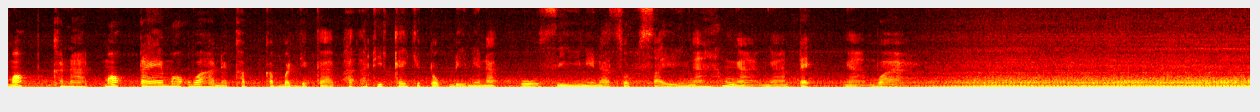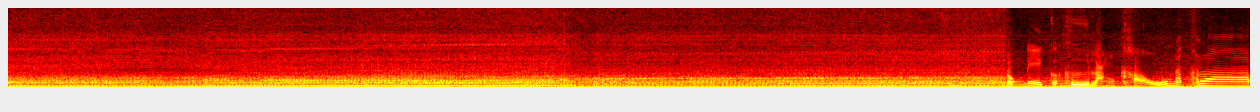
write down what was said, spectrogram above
เหมาะขนาดเหมาะแต่เหมาะว่าเนี่ยครับกับบรรยากาศพระอาทิตย์ใกล้จะตกดินเนี่ยนะโหสีนี่นะสดใสงามงามงามแต่งามว่า นี้ก็คือหลังเขานะครับ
